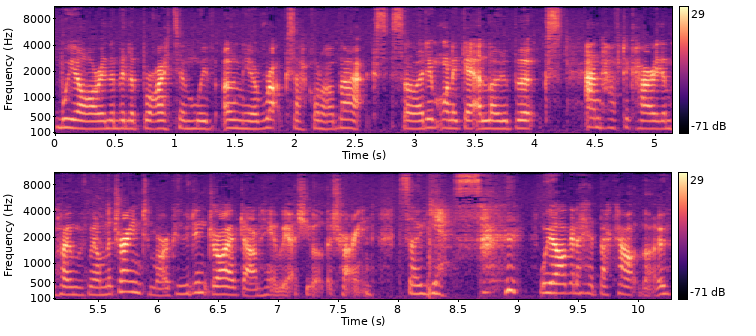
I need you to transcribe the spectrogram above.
we are in the middle of Brighton with only a rucksack on our backs so I didn't want to get a load of books and have to carry them home with me on the train tomorrow because we didn't drive down here we actually got the train. So yes. We are going to head back out though.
